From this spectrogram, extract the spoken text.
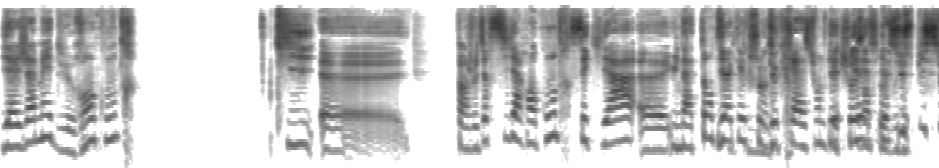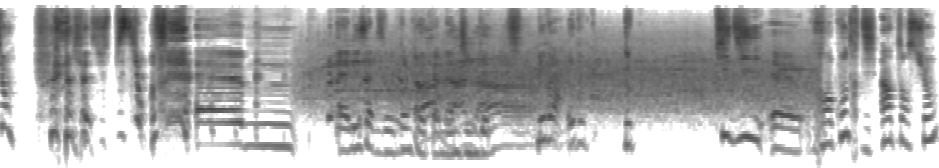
Il n'y a jamais de rencontre qui. Euh, enfin, je veux dire, s'il y a rencontre, c'est qu'il y a euh, une attente il y a quelque chose. de création de quelque chose. Il y a, suspicion. il y a suspicion. euh... Allez, ça faisait longtemps qu'il n'y avait pas un jingle. Mais voilà, et donc, donc qui dit rencontre dit intention.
